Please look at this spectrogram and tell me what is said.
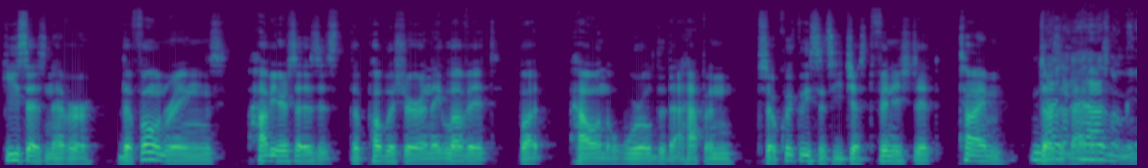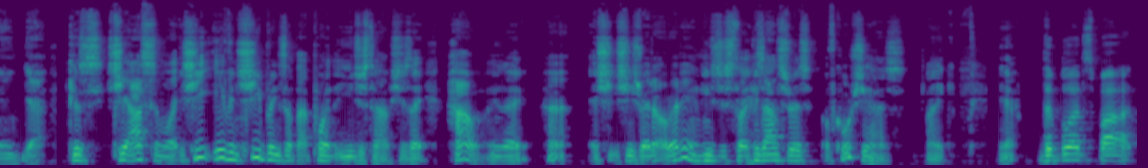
He says never. The phone rings. Javier says it's the publisher and they love it, but how in the world did that happen so quickly since he just finished it? Time doesn't matter. It has no meaning. Yeah, because she asks him like she even she brings up that point that you just have. She's like, "How?" And he's like, huh? She, "She's read it already," and he's just like, his answer is, "Of course she has." Like, yeah. The blood spot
